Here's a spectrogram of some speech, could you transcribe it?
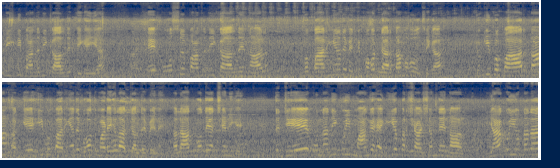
ਤਰੀਕ ਦੀ ਬੰਦ ਦੀ ਕਾਲ ਦਿੱਤੀ ਗਈ ਆ ਤੇ ਉਸ ਬੰਦ ਦੀ ਕਾਲ ਦੇ ਨਾਲ ਵਪਾਰੀਆਂ ਦੇ ਵਿੱਚ ਬਹੁਤ ਡਰ ਦਾ ਮਾਹੌਲ ਸੀਗਾ ਕਿਉਂਕਿ ਵਪਾਰ ਤਾਂ ਅੱਗੇ ਹੀ ਵਪਾਰੀਆਂ ਦੇ ਬਹੁਤ ਮਾੜੇ ਹਾਲਾਤ ਚੱਲਦੇ ਪਏ ਨੇ, ਹਾਲਾਤ ਬਹੁਤੇ ਅੱਛੇ ਨਹੀਂ ਗਏ ਤੇ ਜੇ ਉਹਨਾਂ ਦੀ ਕੋਈ ਮੰਗ ਹੈਗੀ ਆ ਪ੍ਰਸ਼ਾਸਨ ਦੇ ਨਾਲ ਜਾਂ ਕੋਈ ਉਹਨਾਂ ਦਾ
